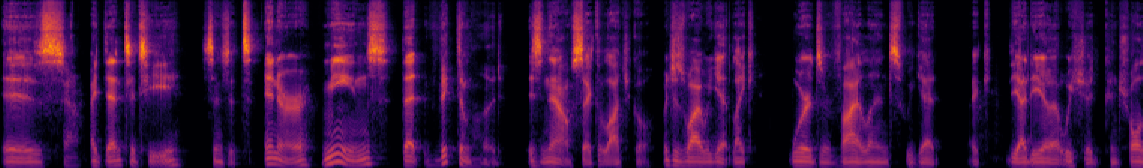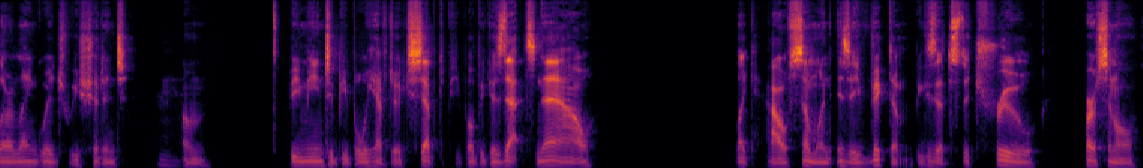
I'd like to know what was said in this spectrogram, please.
is yeah. identity, since it's inner, means that victimhood is now psychological, which is why we get like words of violence. We get like the idea that we should control our language. We shouldn't mm. um, be mean to people. We have to accept people because that's now like how someone is a victim because that's the true personal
